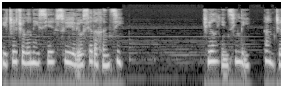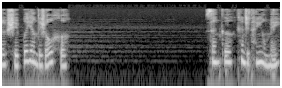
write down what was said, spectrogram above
也遮住了那些岁月留下的痕迹。只有眼睛里荡着水波样的柔和。三哥看着谭咏梅，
